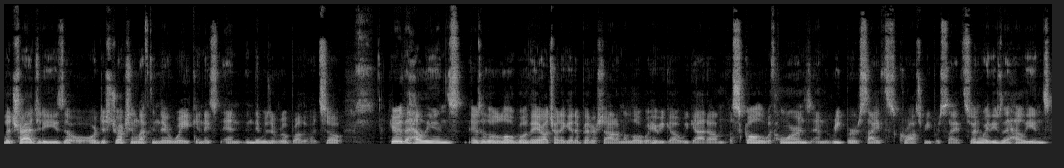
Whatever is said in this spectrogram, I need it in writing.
the tragedies or, or destruction left in their wake, and they and, and there was a real brotherhood. So here are the Hellions. There's a little logo there. I'll try to get a better shot on the logo. Here we go. We got um, a skull with horns and the Reaper scythes, cross Reaper scythes. So anyway, these are the Hellions.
